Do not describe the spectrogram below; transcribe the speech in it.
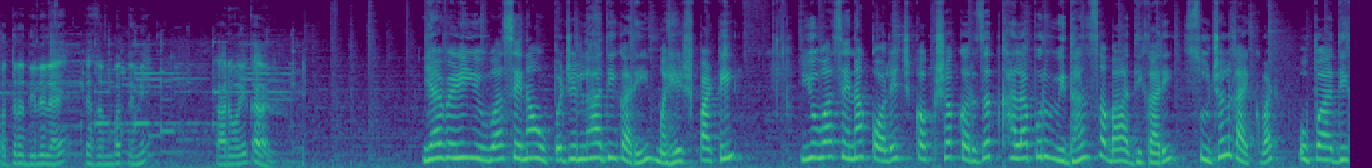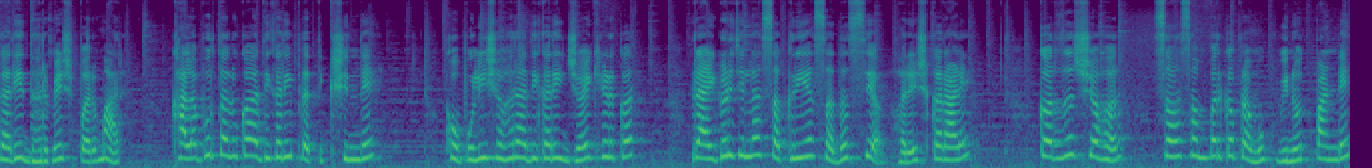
पत्र दिलेलं आहे. त्या संदर्भात त्यांनी कारवाई करावी. यावेळी युवा सेना उपजिल्हाधिकारी महेश पाटील युवा सेना कॉलेज कक्ष कर्जत खालापूर विधानसभा अधिकारी सुजल गायकवाड उपअधिकारी धर्मेश परमार खालापूर तालुका अधिकारी प्रतीक शिंदे खोपोली शहर अधिकारी जय खेडकर रायगड जिल्हा सक्रिय सदस्य हरेश कराळे कर्जत शहर सहसंपर्क प्रमुख विनोद पांडे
